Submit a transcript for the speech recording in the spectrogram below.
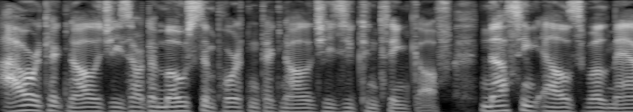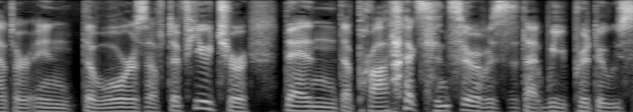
our technologies are the most important technologies you can think of. Nothing else will matter in the wars of the future than the products and services that we produce.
